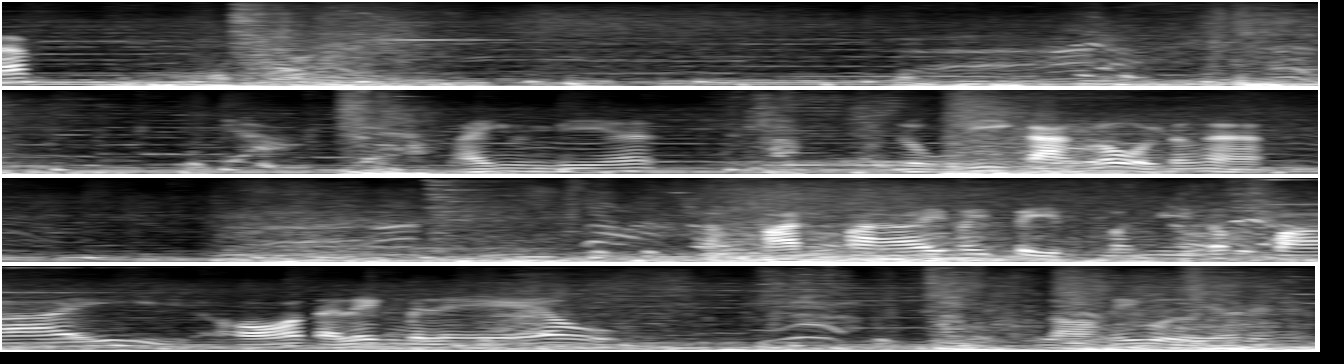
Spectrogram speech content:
ครับไปอีกหนึ่งทีฮะหลูนี่กลางโลกอีกต่างหากสัมพันธ์ไปไม่ติดมันมีสไปร์อ๋อแต่เร่งไปแล้ว หลอกให้เวอร์แล้วนะฮะ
